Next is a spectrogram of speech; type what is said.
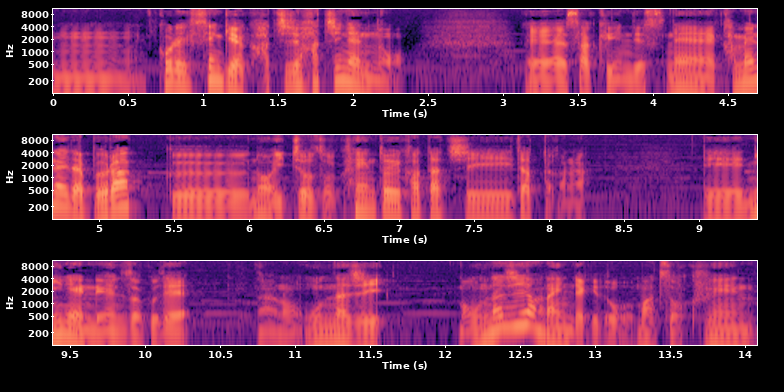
うん。これ1988年の、えー、作品ですね「仮面ライダーブラック」の一応続編という形だったかな。で2年連続であの同じ、まあ、同じではないんだけど、まあ、続編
